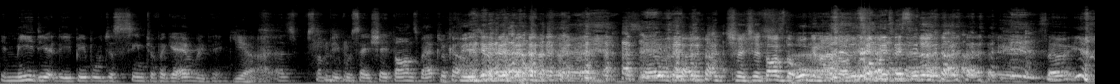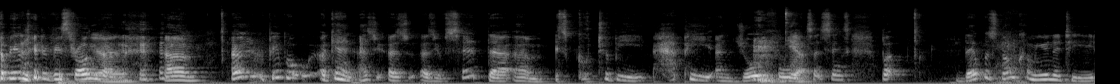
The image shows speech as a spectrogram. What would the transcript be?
immediately people just seem to forget everything Yeah. Uh, as some people say shaitan's back look out Sh- Shaitan's the organizer. so yeah be a little bit stronger Yeah. um, I mean, people again as you, as as you've said that um, it's good to be happy and joyful Yeah. and such things but there was no community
